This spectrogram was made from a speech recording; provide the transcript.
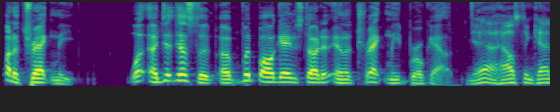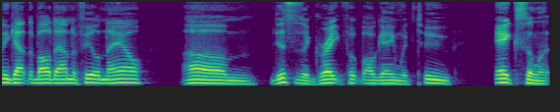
What a track meet. What, uh, just a, a, football game started and a track meet broke out. Yeah, Houston County got the ball down the field now. Um, this is a great football game with two excellent,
